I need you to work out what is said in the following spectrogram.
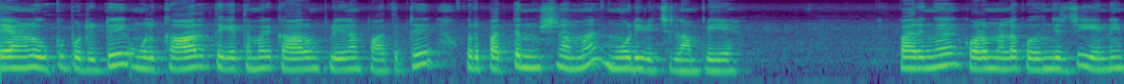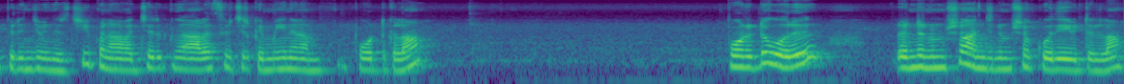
தேவையான உப்பு போட்டுட்டு உங்களுக்கு காரத்துக்கு ஏற்ற மாதிரி காரம் புளியெல்லாம் பார்த்துட்டு ஒரு பத்து நிமிஷம் நம்ம மூடி வச்சிடலாம் அப்படியே. பாருங்கள் குழம்பு நல்லா கொதிஞ்சிருச்சு எண்ணெயும் பிரிஞ்சு வந்துருச்சு. இப்போ நான் வச்சுருக்க அலசி வச்சுருக்க மீனை நம்ம போட்டுக்கலாம். போட்டுட்டு ஒரு ரெண்டு நிமிஷம் அஞ்சு நிமிஷம் கொதிய விட்டுடலாம்.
